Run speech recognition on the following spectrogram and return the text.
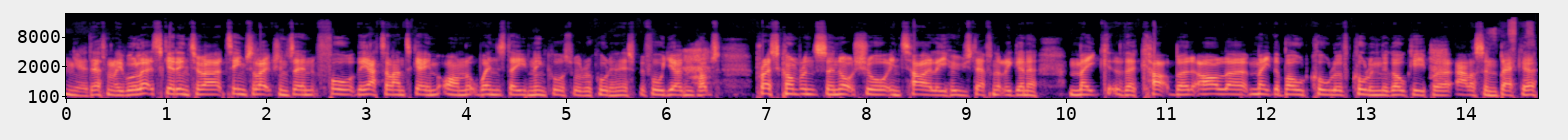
Yeah, definitely. Well, let's get into our team selections then for the Atalanta game on Wednesday evening. Of course, we're recording this before Jurgen Klopp's press conference, so not sure entirely who's definitely going to make the cut. But I'll uh, make the bold call of calling the goalkeeper Alisson Becker.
